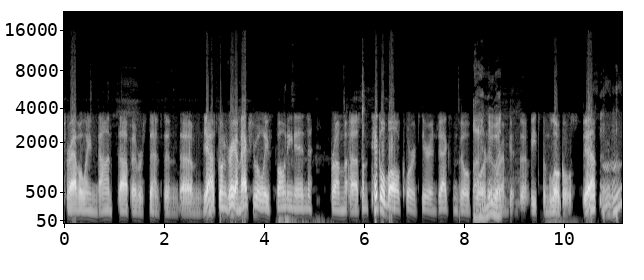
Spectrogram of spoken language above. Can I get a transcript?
traveling nonstop ever since. And um, yeah, it's going great. I'm actually phoning in from uh, some pickleball courts here in Jacksonville, Florida, where I'm getting to meet some locals. Yeah. Mm-hmm.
